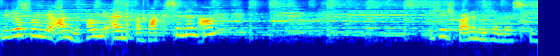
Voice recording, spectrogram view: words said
Mit was fangen wir an? Wir fangen mit einem Erwachsenen an. Ich entspanne mich am besten.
